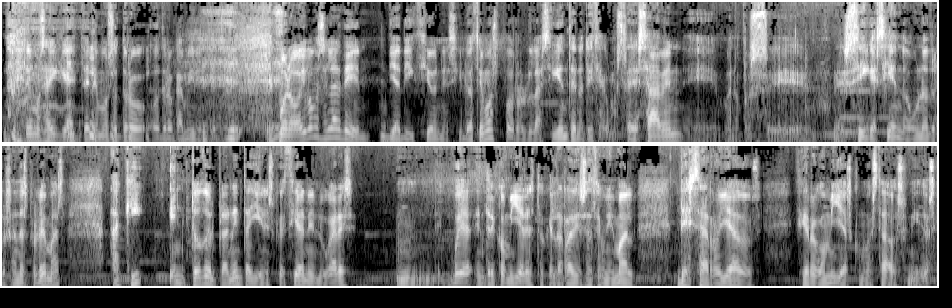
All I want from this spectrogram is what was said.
no entremos ahí que tenemos otro, otro camino. Bueno, hoy vamos a hablar de, de adicciones y lo hacemos por la siguiente noticia. Como ustedes saben, eh, bueno, pues eh, sigue siendo uno de los grandes problemas aquí en todo el planeta y en especial en lugares voy a entrecomillar esto que la radio se hace muy mal, desarrollados, cierro comillas, como Estados Unidos.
